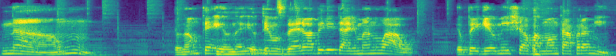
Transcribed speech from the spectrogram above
Não. Eu não tenho. eu- Eu tenho zero habilidade manual. Eu peguei o Michel pra montar pra mim.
